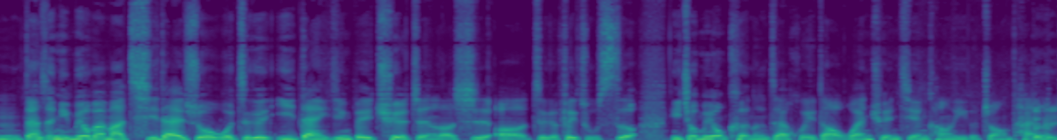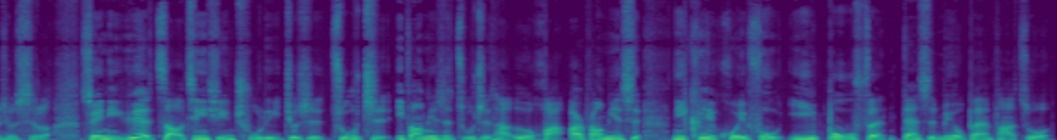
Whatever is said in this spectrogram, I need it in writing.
嗯，但是你没有办法期待说，我这个一旦已经被确诊了是呃这个肺阻塞，你就没有可能再回到完全健康的一个状态了，就是了。所以你越早进行处理，就是阻止，一方面是阻止它恶化，二方面是你可以回复一部分，但是没有办法做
